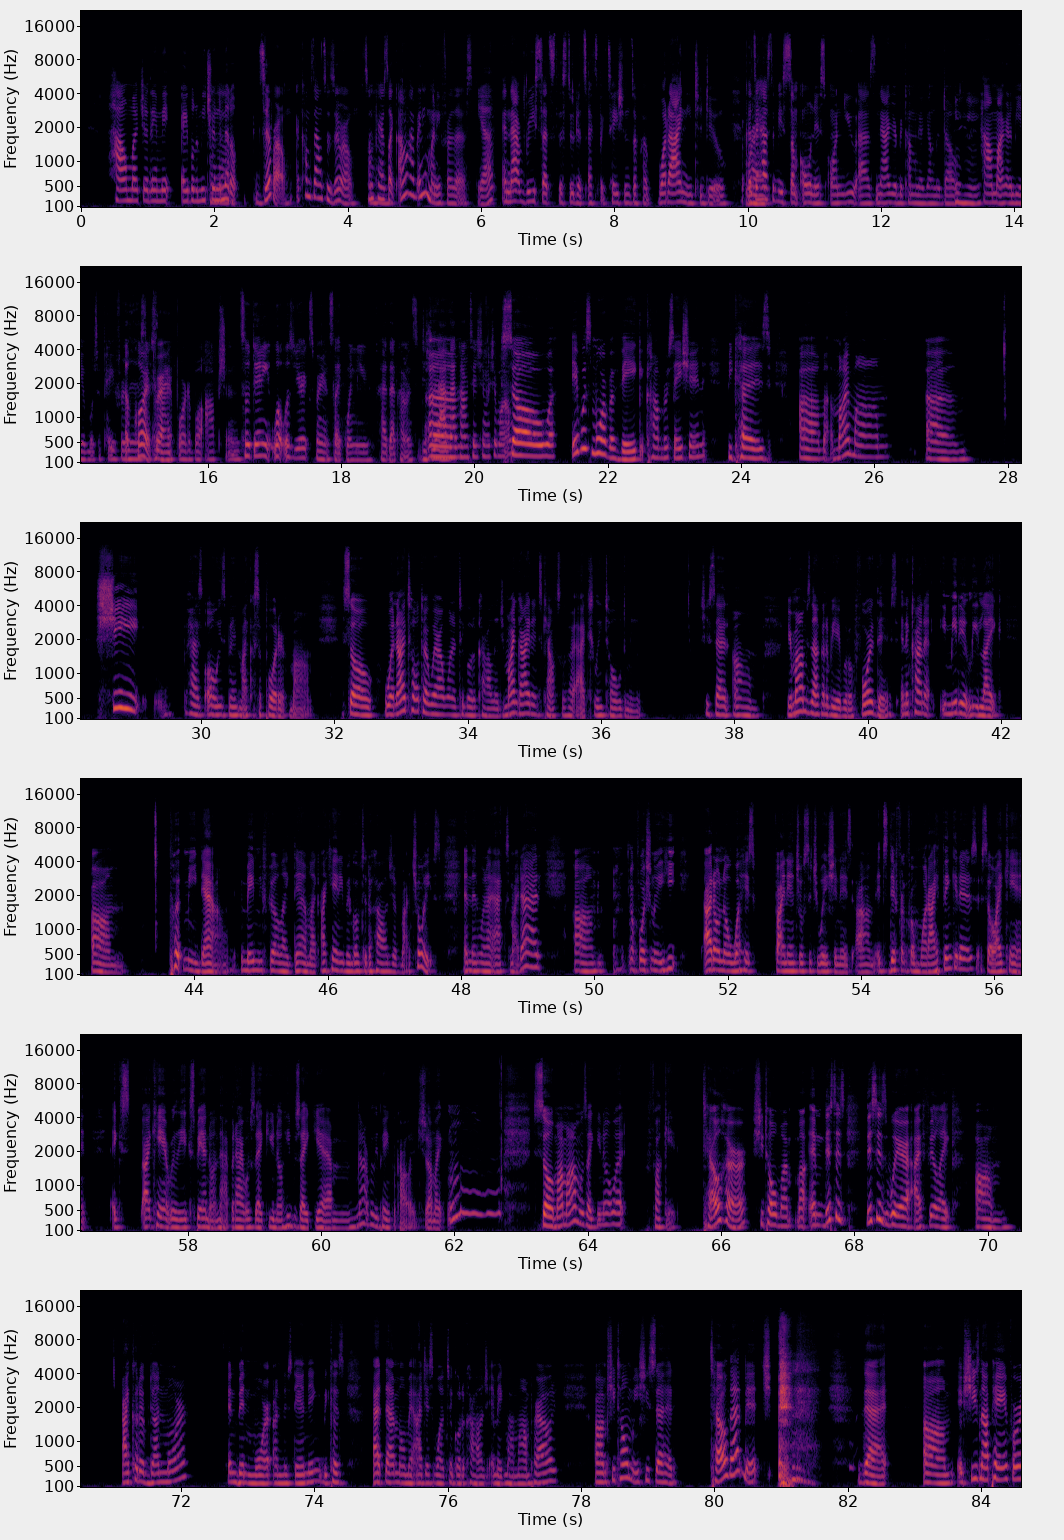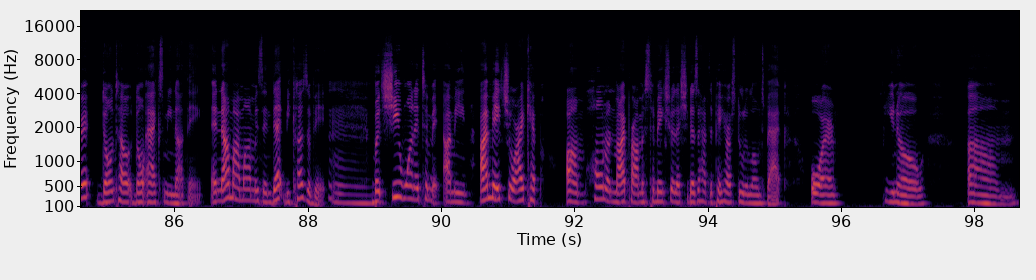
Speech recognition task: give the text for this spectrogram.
How much are they ma- able to meet you in the Mhm. middle? Zero. It comes down to zero. Some parents Mhm. like, I don't have any money for this, Yeah. and that resets the students' expectations of what I need to do because Right. there has to be some onus on you as now you're becoming a young adult. Mhm. How am I going to be able to pay for Of this? course. and my Right. affordable options. So, Danny, what was your experience like when you had that conversation? Did you have that Um, conversation with your mom? So it was more of a vague conversation because um, my mom, um, she has always been like a supportive mom. So when I told her where I wanted to go to college, my guidance counselor actually told me, she said, um, your mom's not going to be able to afford this. And it kind of immediately like, um, put me down. It made me feel like, damn, like I can't even go to the college of my choice. And then when I asked my dad, um, unfortunately, he, I don't know what his financial situation is. Um, it's different from what I think it is, so I can't, ex- I can't really expand on that. But I was like, you know, he was like, yeah, I'm not really paying for college. So I'm like, mm. so my mom was like, you know what, fuck it, tell her. She told my, my, and this is this is where I feel like, um, I could have done more and been more understanding because at that moment I just wanted to go to college and make my mom proud. Um, she told me, she said, tell that bitch that um if she's not paying for it, don't tell don't ask me nothing. And now my mom is in debt because of it. Mm. But she wanted to make I mean, I made sure I kept um hone on my promise to make sure that she doesn't have to pay her student loans back or you know um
